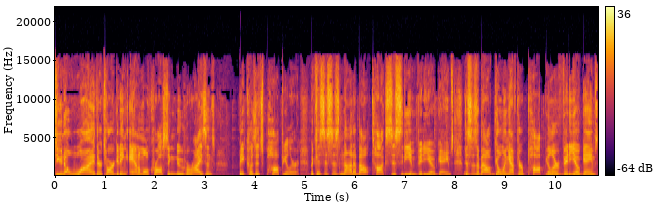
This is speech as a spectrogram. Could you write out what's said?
Do you know why they're targeting Animal Crossing New Horizons? Because it's popular. Because this is not about toxicity in video games. This is about going after popular video games,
